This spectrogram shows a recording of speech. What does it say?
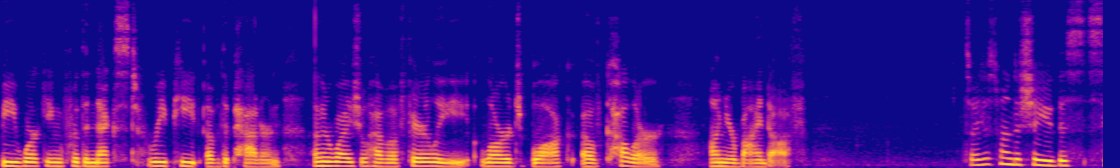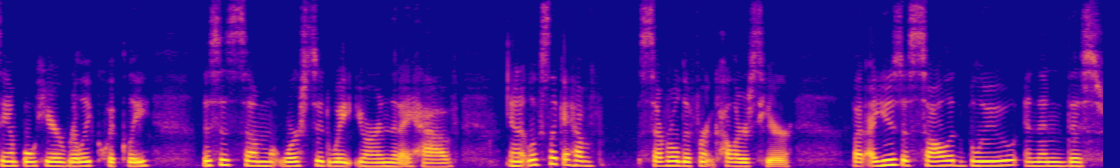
be working for the next repeat of the pattern. Otherwise you'll have a fairly large block of color on your bind off. So I just wanted to show you this sample here really quickly. This is some worsted weight yarn that I have and it looks like I have several different colors here but I used a solid blue and then this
